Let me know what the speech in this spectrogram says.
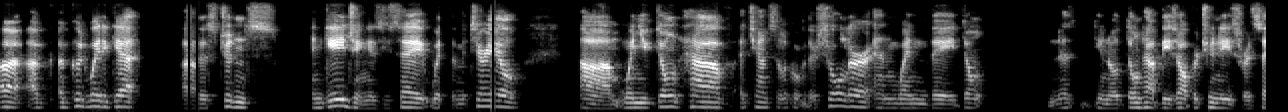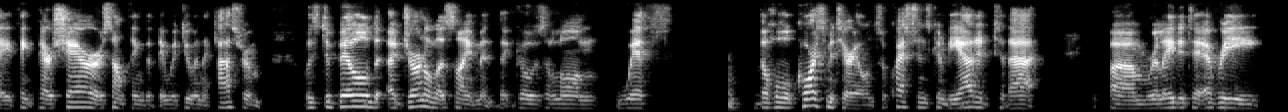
a, a, a, good way to get uh, the students engaging, as you say, with the material um, when you don't have a chance to look over their shoulder and when they don't you know don't have these opportunities for say think pair share or something that they would do in the classroom was to build a journal assignment that goes along with the whole course material. And so questions can be added to that um, related to every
